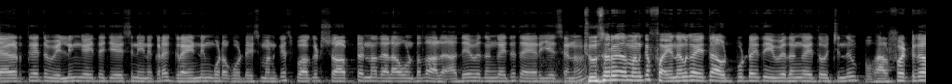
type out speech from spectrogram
జాగ్రత్తగా అయితే వెల్లింగ్ అయితే చేసి నేను ఇక్కడ గ్రైండింగ్ కూడా కొట్టేసి మనకి స్పాకెట్ సాఫ్ట్ అన్నది ఎలా ఉంటుందో అదే విధంగా అయితే తయారు చేశాను. చూసారు కదా మనకి ఫైనల్గా అయితే అవుట్పుట్ అయితే ఈ విధంగా అయితే వచ్చింది. పర్ఫెక్ట్గా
